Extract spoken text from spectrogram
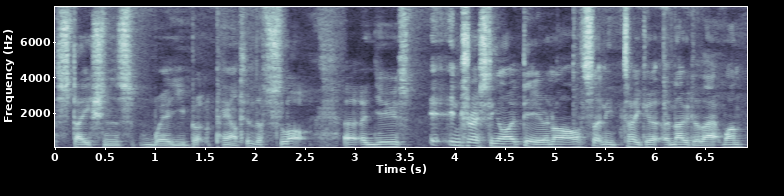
stations where you put a pound in the slot and use. Interesting idea and I'll certainly take a, a note of that one.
